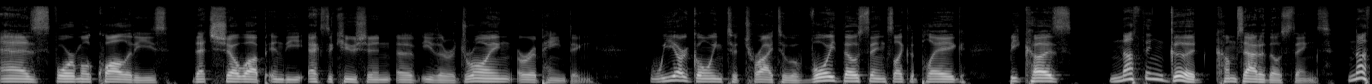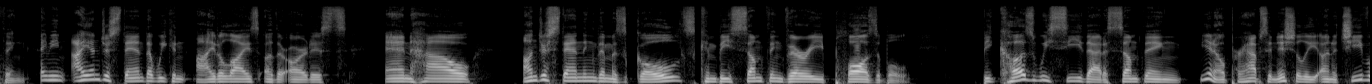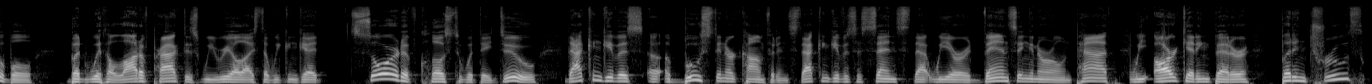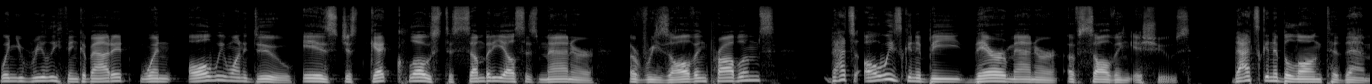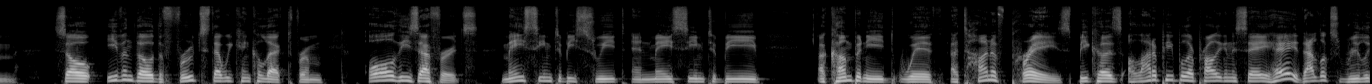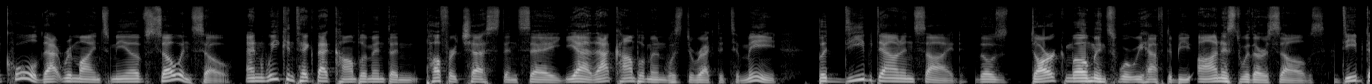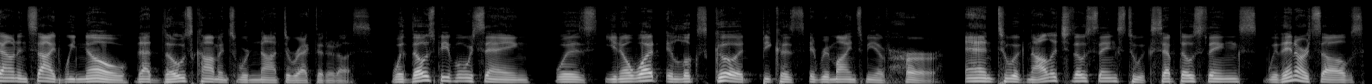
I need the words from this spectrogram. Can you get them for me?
as formal qualities that show up in the execution of either a drawing or a painting. We are going to try to avoid those things like the plague because nothing good comes out of those things. Nothing. I mean, I understand that we can idolize other artists and how understanding them as goals can be something very plausible. Because we see that as something, you know, perhaps initially unachievable, but with a lot of practice, we realize that we can get sort of close to what they do, that can give us a, boost in our confidence. That can give us a sense that we are advancing in our own path. We are getting better. But in truth, when you really think about it, when all we want to do is just get close to somebody else's manner of resolving problems, that's always going to be their manner of solving issues. That's going to belong to them. So even though the fruits that we can collect from all these efforts may seem to be sweet and may seem to be accompanied with a ton of praise because a lot of people are probably going to say, Hey, that looks really cool. That reminds me of so and so. And we can take that compliment and puff our chest and say, Yeah, that compliment was directed to me. But deep down inside, those dark moments where we have to be honest with ourselves, deep down inside, we know that those comments were not directed at us. What those people were saying was, you know what? It looks good because it reminds me of her. And to acknowledge those things, to accept those things within ourselves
